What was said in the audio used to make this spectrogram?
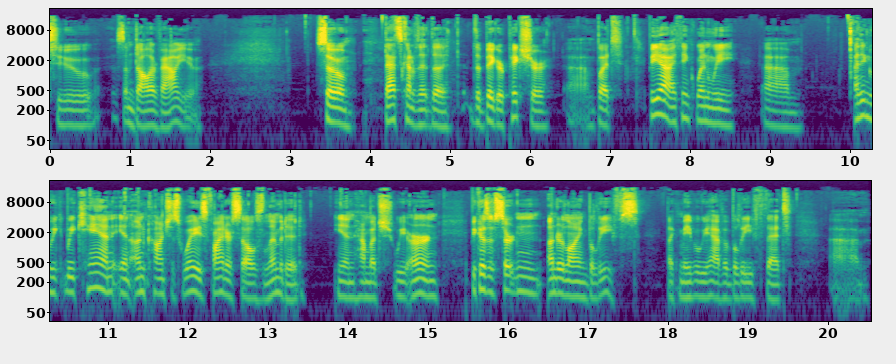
to some dollar value. So that's kind of the the, the bigger picture. Uh, but but yeah, I think when we um, I think we we can in unconscious ways find ourselves limited in how much we earn because of certain underlying beliefs. Like maybe we have a belief that um,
